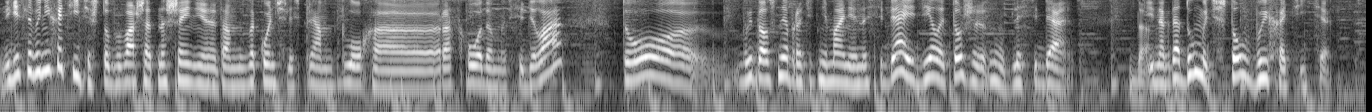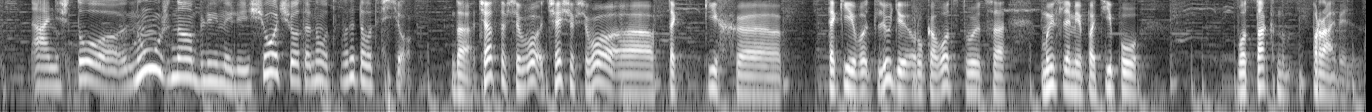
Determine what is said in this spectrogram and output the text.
Если вы не хотите, чтобы ваши отношения там закончились прям плохо э, расходом и все дела, то вы должны обратить внимание на себя и делать тоже ну, для себя. Да. Иногда думать, что вы хотите, а не что нужно, блин, или еще что-то. Ну, вот, вот это вот все. Да, часто всего, чаще всего э, таких э, такие вот люди руководствуются мыслями по типу вот так правильно.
